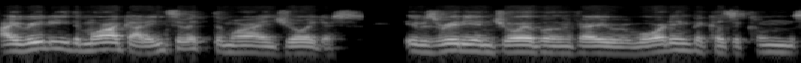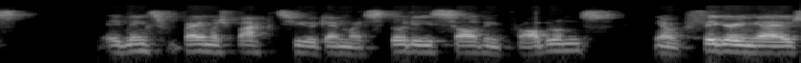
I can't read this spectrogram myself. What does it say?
I really the more I got into it, the more I enjoyed it. it was really enjoyable and very rewarding because it comes it links very much back to again my studies solving problems you know figuring out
